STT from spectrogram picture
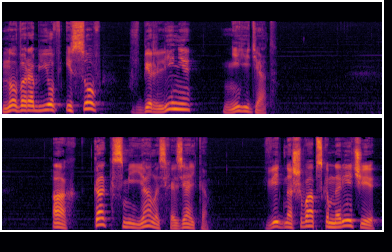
«но воробьев и сов в Берлине не едят». Ах, Как смеялась хозяйка! Ведь на швабском наречии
